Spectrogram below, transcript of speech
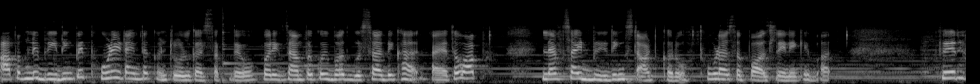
आप अपने ब्रीदिंग पे थोड़े टाइम तक कंट्रोल कर सकते हो। फॉर एग्ज़ाम्पल कोई बहुत गुस्सा दिखा रहा है तो आप लेफ़्ट साइड ब्रीदिंग स्टार्ट करो, थोड़ा सा पॉज लेने के बाद। फिर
